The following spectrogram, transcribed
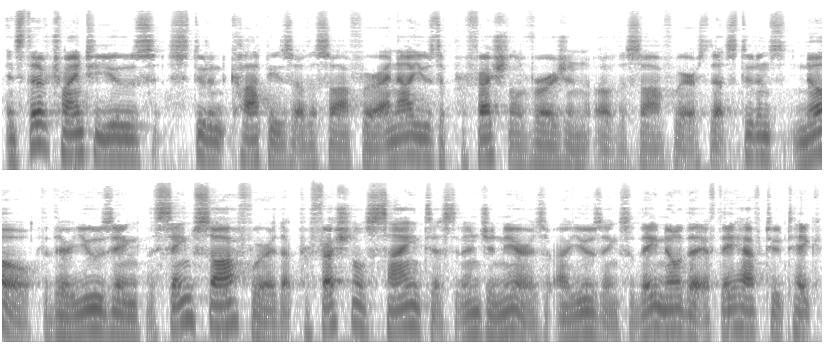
Instead of trying to use student copies of the software, I now use the professional version of the software so that students know that they're using the same software that professional scientists and engineers are using. So they know that if they have to take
